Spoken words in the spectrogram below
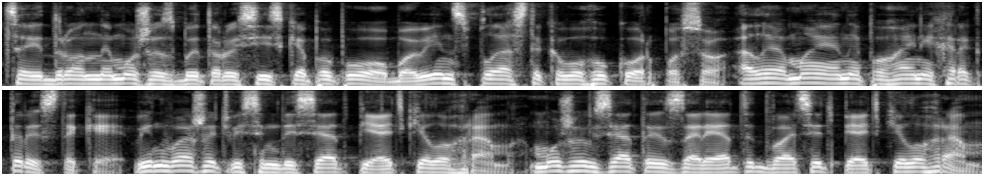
Цей дрон не може збити російське ППО, бо він з пластикового корпусу, але має непогані характеристики. Він важить 85 кілограм, може взяти заряд 25 кілограм.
